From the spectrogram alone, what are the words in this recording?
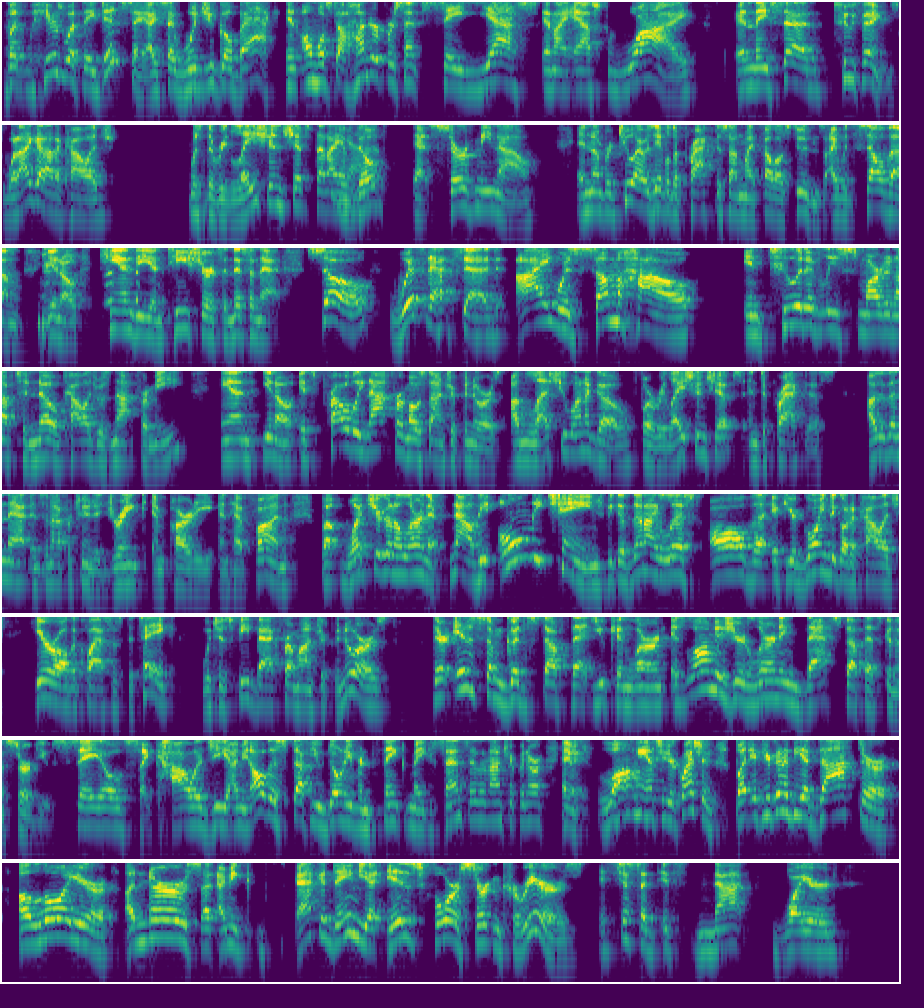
But here's what they did say. I said, would you go back? And almost a hundred percent say yes. And I asked why. And they said two things. What I got out of college was the relationships that I have yeah. built that serve me now. And number two, I was able to practice on my fellow students. I would sell them, you know, candy and t-shirts and this and that. So with that said, I was somehow intuitively smart enough to know college was not for me. And, you know, it's probably not for most entrepreneurs unless you want to go for relationships and to practice. Other than that, it's an opportunity to drink and party and have fun. But what you're going to learn there. Now, the only change, because then I list all the, if you're going to go to college, here are all the classes to take, which is feedback from entrepreneurs there is some good stuff that you can learn as long as you're learning that stuff that's going to serve you sales, psychology. I mean, all this stuff you don't even think makes sense as an entrepreneur. Anyway, long answer to your question. But if you're going to be a doctor, a lawyer, a nurse, I mean, academia is for certain careers. It's just a, it's not wired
